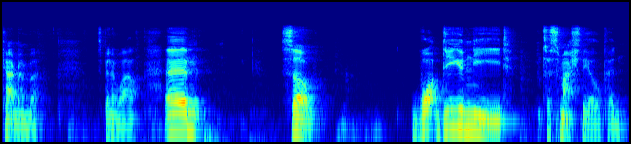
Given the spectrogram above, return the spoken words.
can't remember. It's been a while. Um, so, what do you need to smash the open?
